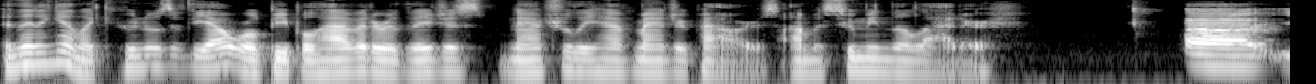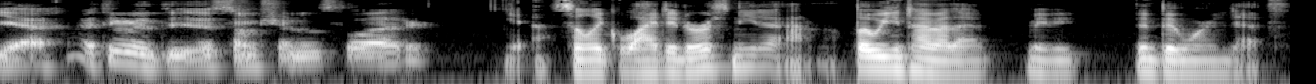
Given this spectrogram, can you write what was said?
and then again, like who knows if the Outworld people have it or they just naturally have magic powers? I'm assuming the latter. Uh, yeah, I think that the assumption is the latter. Yeah. So like, why did Earth need it? I don't know. But we can talk about that maybe a bit more in depth.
